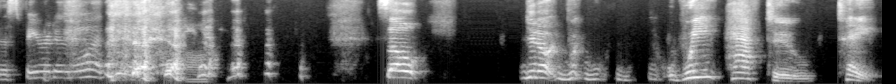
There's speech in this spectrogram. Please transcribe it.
The spirit is one. so you know, we have to take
